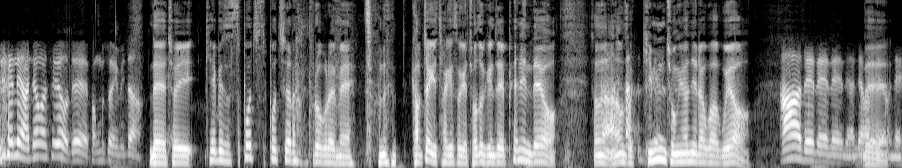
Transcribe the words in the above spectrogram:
네네 안녕하세요. 네 박무성입니다. 네, 저희 KBS 스포츠 스포츠랑 프로그램에 저는 갑자기 자기소개 저도 굉장히 팬인데요. 저는 아나운서 김종현이라고 하고요. 아 네네네네 안녕하세요. 네.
